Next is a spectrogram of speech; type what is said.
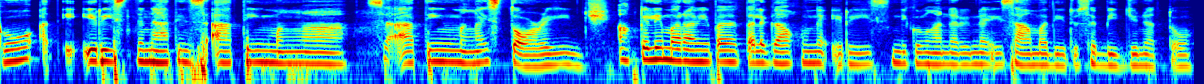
go at i-erase na natin sa ating mga sa ating mga storage. Actually, marami pa na talaga akong na-erase. Hindi ko nga na rin naisama dito sa video na to.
